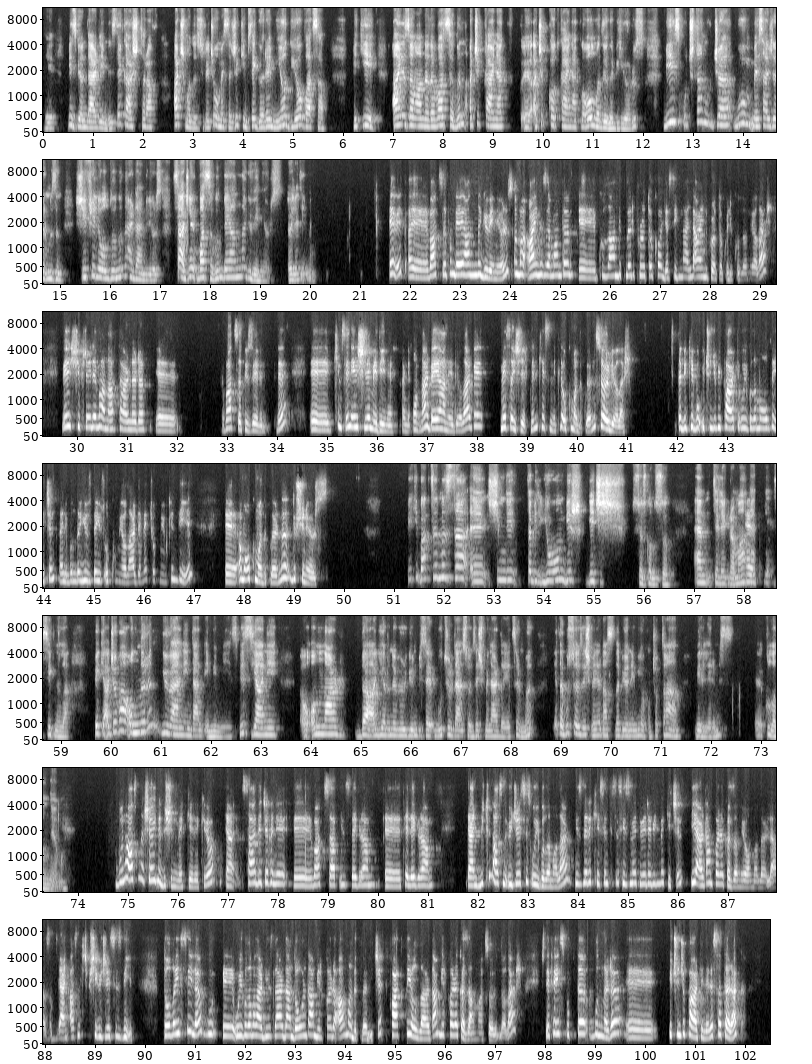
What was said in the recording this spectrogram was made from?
Biz gönderdiğimizde karşı taraf açmadığı sürece o mesajı kimse göremiyor diyor WhatsApp. Peki aynı zamanda da WhatsApp'ın açık kaynak açık kod kaynaklı olmadığını biliyoruz. Biz uçtan uca bu mesajlarımızın şifreli olduğunu nereden biliyoruz? Sadece WhatsApp'ın beyanına güveniyoruz. Öyle değil mi? Evet, WhatsApp'ın beyanına güveniyoruz ama aynı zamanda kullandıkları protokolle, Signal'le aynı protokolü kullanıyorlar. Ve şifreleme anahtarları WhatsApp üzerinde kimsenin erişilemediğini hani onlar beyan ediyorlar ve mesaj içeriklerini kesinlikle okumadıklarını söylüyorlar. Tabii ki bu üçüncü bir parti uygulama olduğu için hani bunda yüzde yüz okumuyorlar demek çok mümkün değil. ama okumadıklarını düşünüyoruz. Peki baktığımızda e, şimdi tabii yoğun bir geçiş söz konusu. Hem Telegram'a evet. hem de Signal'a. Peki acaba onların güvenliğinden emin miyiz biz? Yani onlar da yarın öbür gün bize bu türden sözleşmeler dayatır mı? Ya da bu sözleşmelerin aslında bir önemi yok mu? Çoktan verilerimiz e, kullanılıyor mu? Bunu aslında şöyle düşünmek gerekiyor. Yani sadece hani e, WhatsApp, Instagram, e, Telegram yani bütün aslında ücretsiz uygulamalar bizlere kesintisiz hizmet verebilmek için bir yerden para kazanıyor olmaları lazım. Yani aslında hiçbir şey ücretsiz değil. Dolayısıyla bu e, uygulamalar bizlerden doğrudan bir para almadıkları için farklı yollardan bir para kazanmak zorundalar. İşte Facebook'ta bunları e, üçüncü partilere satarak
